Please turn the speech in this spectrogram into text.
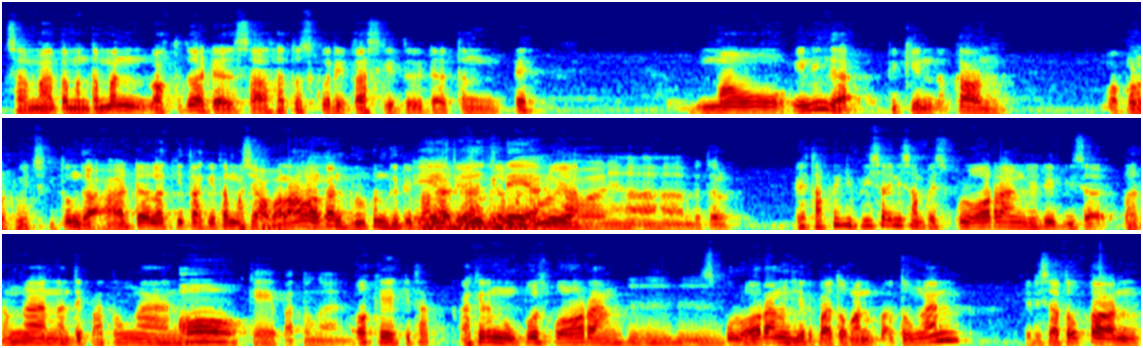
sama teman-teman waktu itu ada salah satu sekuritas gitu datang eh mau ini nggak bikin account wah kalau duit segitu nggak ada lah kita kita masih awal-awal Oke. kan dulu kan gede Iya, banget ya dulu gede zaman ya dulu ya awalnya, ha, ha, betul. eh tapi ini bisa ini sampai 10 orang jadi bisa barengan nanti patungan Oh, oke, patungan. oke kita akhirnya ngumpul 10 orang Hmm, hmm, hmm. 10 orang jadi patungan-patungan jadi satu kon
